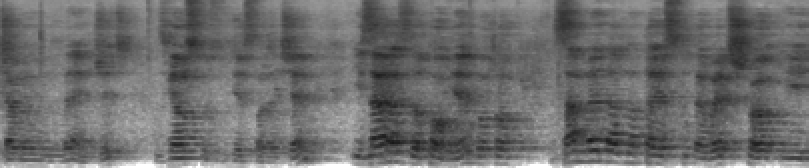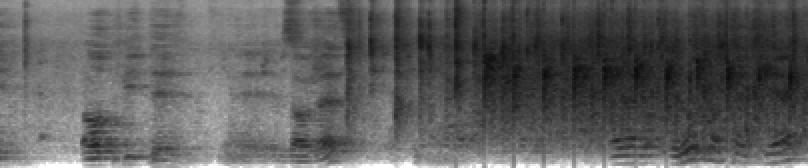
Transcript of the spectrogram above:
chciałbym wręczyć w związku z dwudziestoleciem. I zaraz dopowiem, bo to sam medal no to jest pudełeczko i odbity e, wzorzec. E, Równocześnie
